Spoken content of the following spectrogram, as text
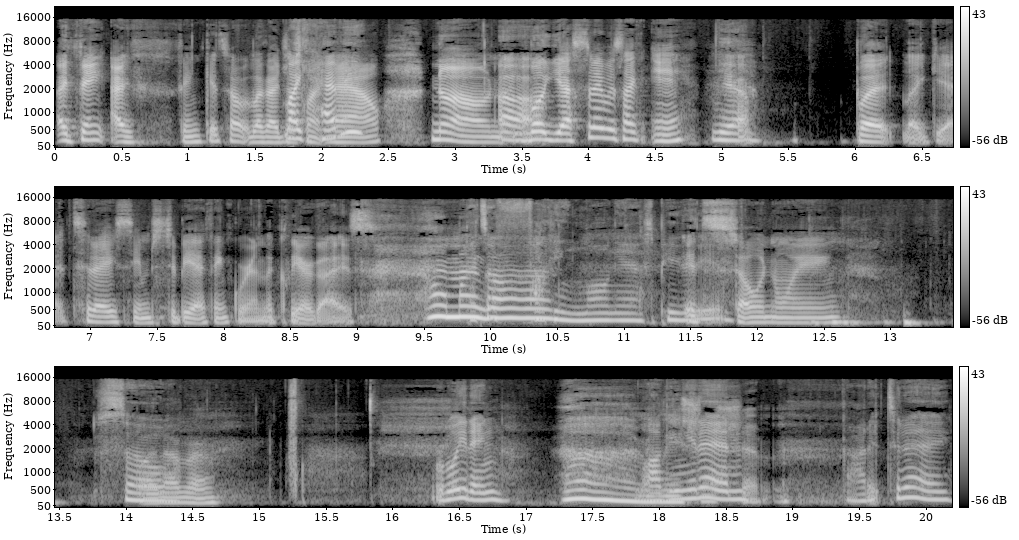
I think I think it's like I just Like went heavy? now. No, no. well, yesterday was like eh, yeah. but like yeah, today seems to be. I think we're in the clear, guys. Oh my It's a god, fucking long ass period. it's so annoying. so Whatever. we're bleeding. Logging it in. Got it today.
